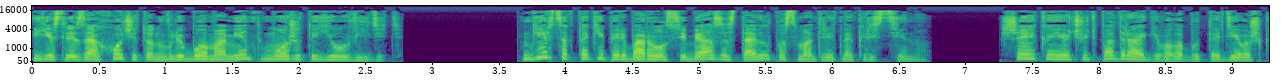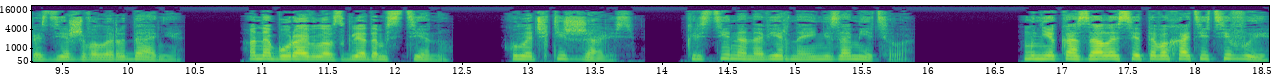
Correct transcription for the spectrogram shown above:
и если захочет, он в любой момент может ее увидеть. Герцог таки переборол себя, заставил посмотреть на Кристину. Шейка ее чуть подрагивала, будто девушка сдерживала рыдание. Она буравила взглядом стену. Кулачки сжались. Кристина, наверное, и не заметила. «Мне казалось, этого хотите вы»,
